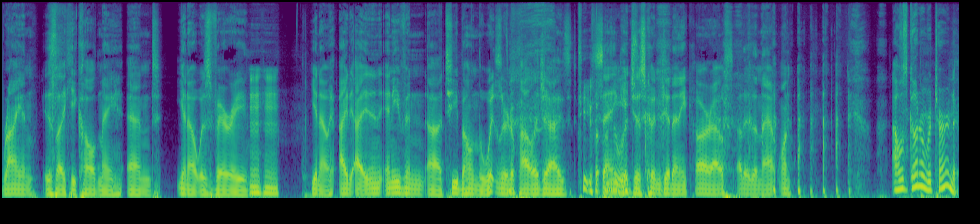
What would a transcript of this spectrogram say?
Ryan is like he called me and you know it was very Mhm. you know I, I and, and even uh, T Bone the Wizard apologized saying he just couldn't get any car out other than that one. I was going to return it.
